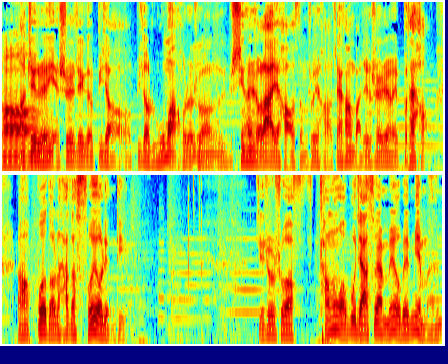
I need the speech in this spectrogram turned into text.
啊，这个人也是这个比较比较鲁莽或者说心狠手辣也好怎么说也好，家康把这个事儿认为不太好，然后剥夺了他的所有领地，也就是说长宗我部家虽然没有被灭门。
